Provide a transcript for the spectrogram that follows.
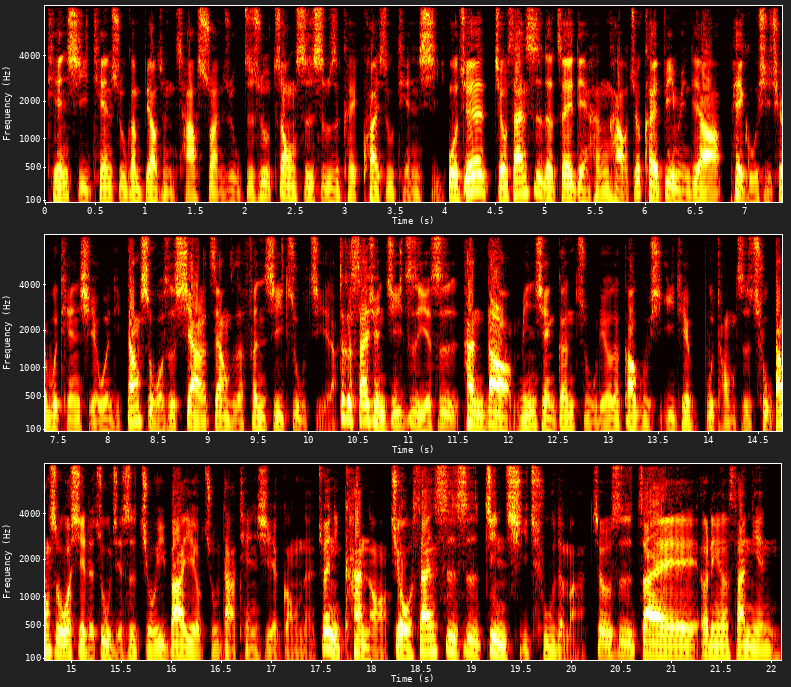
填息天数跟标准差算入指数重视是不是可以快速填息？我觉得九三四的这一点很好，就可以避免掉配股息却不填息的问题。当时我是下了这样子的分析注解啦，这个筛选机制也是看到明显跟主流的高股息 ETF 不同之处。当时我写的注解是九一八也有主打填息的功能，所以你看哦，九三四是近期出的嘛，就是在二零二三年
